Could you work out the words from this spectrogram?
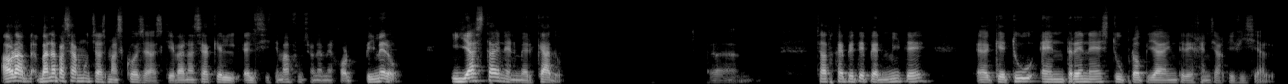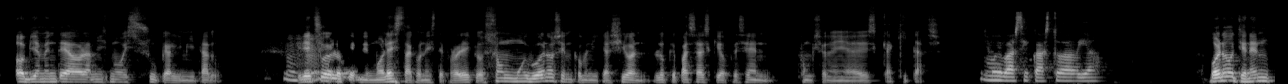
Ahora van a pasar muchas más cosas que van a hacer que el, el sistema funcione mejor. Primero, y ya está en el mercado. eh, ChatGPT permite eh, que tú entrenes tu propia inteligencia artificial. Obviamente ahora mismo es súper limitado. Y de hecho, lo que me molesta con este proyecto, son muy buenos en comunicación. Lo que pasa es que ofrecen funcionalidades caquitas. Muy básicas todavía. Bueno, tienen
